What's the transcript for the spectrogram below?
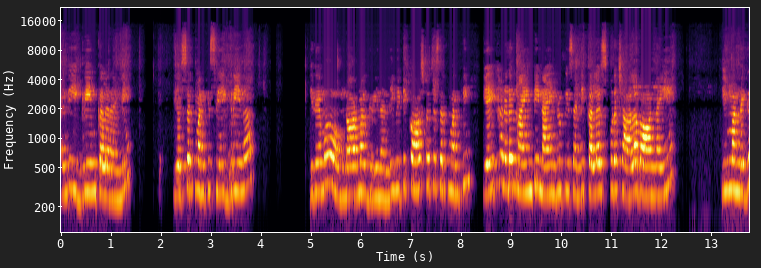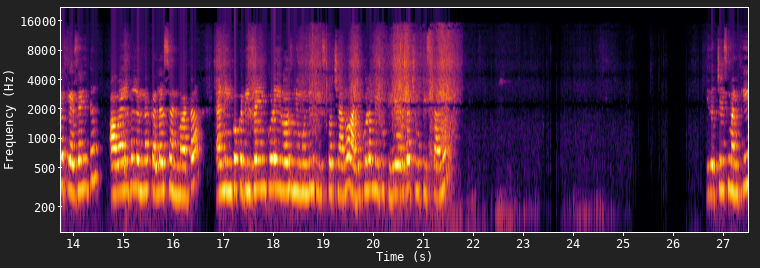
and ఈ గ్రీన్ కలర్ అండి. ఇది వచ్చేసరికి మనకి సీ గ్రీన్ ఇదేమో నార్మల్ గ్రీన్ అండి. వీటి కాస్ట్ వచ్చేసరికి మనకి eight hundred and ninety nine rupees అండి. కలర్స్ కూడా చాలా బాగున్నాయి. ఇవి మన దగ్గర ప్రెసెంట్ అవైలబుల్ ఉన్న కలర్స్ అన్నమాట. అండ్ ఇంకొక డిజైన్ కూడా ఈరోజు మీ ముందుకు తీసుకొచ్చాను. అది కూడా మీకు క్లియర్గా చూపిస్తాను. ఇది వచ్చేసి మనకి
